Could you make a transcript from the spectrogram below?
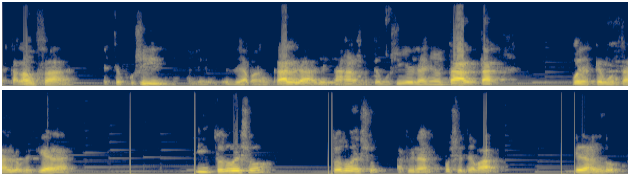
esta lanza, este fusil de avancarga, de tal, este fusil de año tal, tal, puedes preguntar lo que quieras. Y todo eso, todo eso, al final, pues se te va quedando.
